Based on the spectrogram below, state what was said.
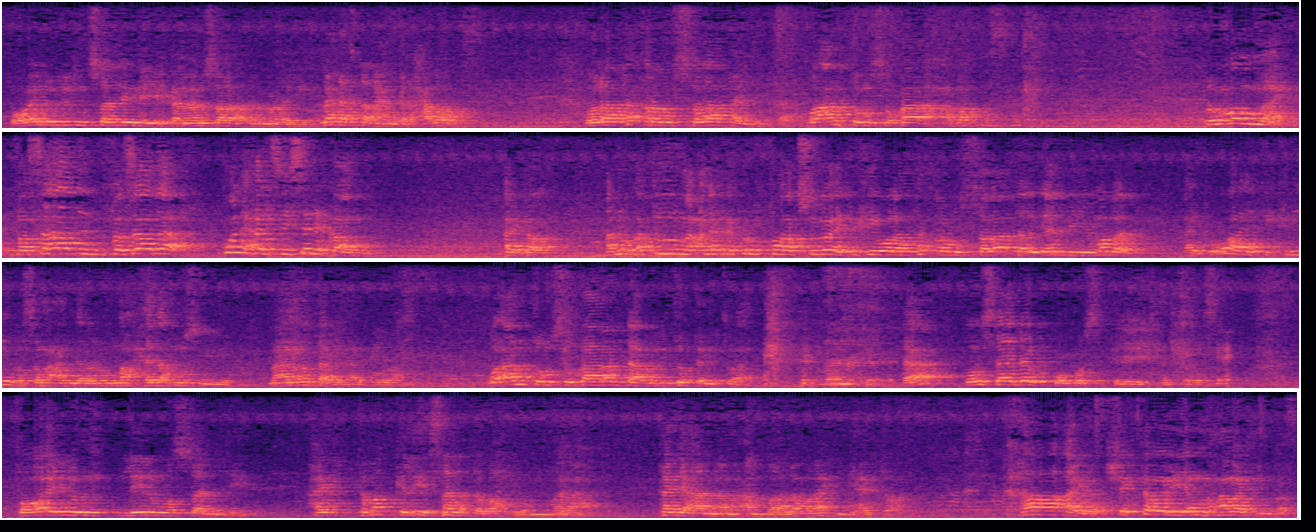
ويل للمصلين يكلم صلاة المرأة. لا تقرأ عند الحباب. ولا تقربوا الصلاة عندك وأنتم سكارى حباب. ثم فساد فساد. كل حال سيسنة كانوا أي أنا أتو معناك كرفها سجايتك ولا تقربوا الصلاة يلي مبل. أي تكريه بس ما عندنا ما حدا مسلم ما أنا متابع القرآن وأنتم سكارى الدابل توتنتوا ها؟ هو سيدا كوكو سكلي فويل للمصلين. هاي تمكلي سنة وحي مرا تجعلنا عن بالا ما هي هاي ها أيوة. شيخ توري يا محمد بس.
